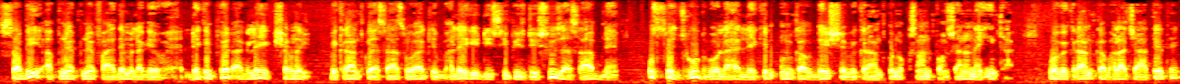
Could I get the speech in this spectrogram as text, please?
सभी अपने अपने फ़ायदे में लगे हुए हैं। लेकिन फिर अगले एक क्षण विक्रांत को एहसास हुआ कि भले ही डीसीपी डिसूजा साहब ने उससे झूठ बोला है, लेकिन उनका उद्देश्य विक्रांत को नुकसान पहुंचाना नहीं था। वो विक्रांत का भला चाहते थे,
